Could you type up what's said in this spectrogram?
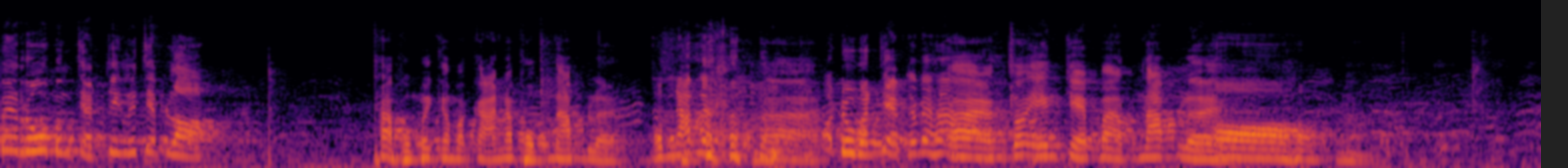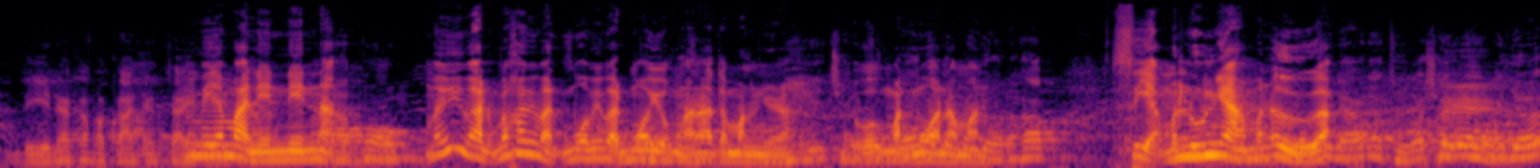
ไม่รู้มึงเจ็บจริงหรือเจ็บหลอก ถ้าผมเป็นกรรมการนะผมนับเลย ผมนับเลยอ่า เพราะดูเหมือนเจ็บใช่ไหมฮะอ่าตัวเองเจ็บแบบนับเลย อ๋อดีนะกรรมการยังใจมีแต่หมัดเน้นๆอะครับผมไม่มีหมัดไม่ค่อยมีหมัดมัวมีหมัดมัวยกนั้นอะแต่มันอยู่นะหรือว่าหมัดมัวนะมันประโยชนะครับเสียงมันลุ้นไงมันเอออะที่แล้วเนี่ยถือว่าใช้แรงมาเยอะ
